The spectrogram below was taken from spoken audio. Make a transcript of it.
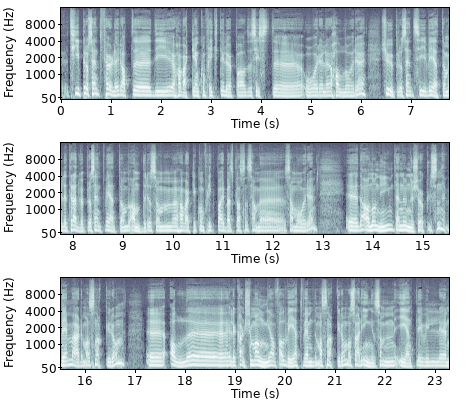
10% føler at eh, de har vært i en konflikt i løpet av det siste eh, år eller halvåret. 20% sier vet om, eller 30% vet om andre som har vært i konflikt på arbeidsplassen samme, samme året. Eh, det er anonym, den undersøkelsen. Hvem er det man snakker om? Eh, alle, eller kanskje mange iallfall, vet hvem man snakker om, og så er det ingen som egentlig vil eh,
